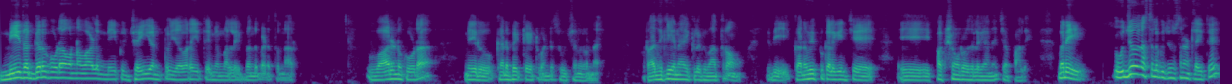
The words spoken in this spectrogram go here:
మీ దగ్గర కూడా ఉన్నవాళ్ళు మీకు జై అంటూ ఎవరైతే మిమ్మల్ని ఇబ్బంది పెడుతున్నారు వారిని కూడా మీరు కనిపెట్టేటువంటి సూచనలు ఉన్నాయి. రాజకీయ నాయకులకు మాత్రం ఇది కనువిప్పు కలిగించే ఈ పక్షం రోజులుగానే చెప్పాలి. మరి ఉద్యోగస్తులకు చూసినట్లయితే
